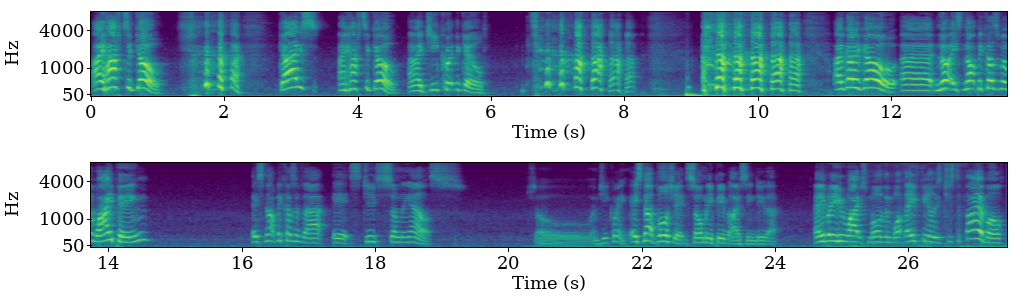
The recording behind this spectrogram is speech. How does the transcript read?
I have to go, guys. I have to go, and I G quit the guild. I've got to go. Uh, no, it's not because we're wiping. It's not because of that. It's due to something else. So I'm quitting. It's not bullshit. So many people I've seen do that. Anybody who wipes more than what they feel is justifiable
